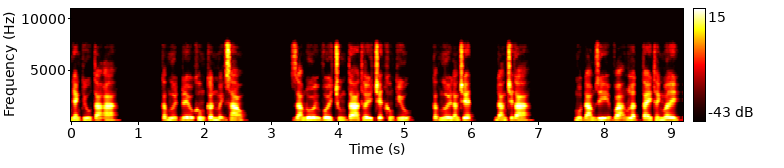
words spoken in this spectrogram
Nhanh cứu ta a! Các ngươi đều không cần mệnh sao. Dám đối với chúng ta thấy chết không cứu, các ngươi đang chết, đáng chết ta. Một đám di vãng lật tay thành mây,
